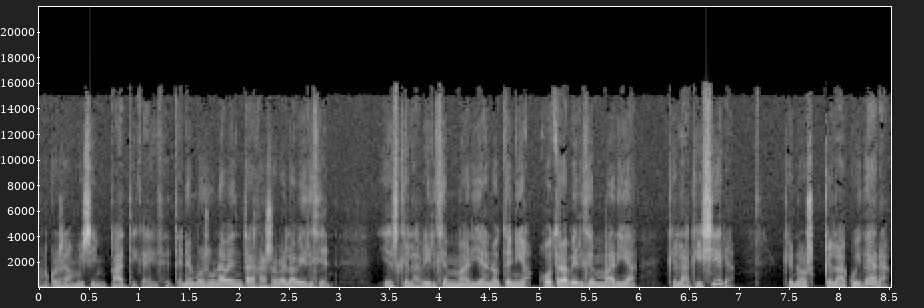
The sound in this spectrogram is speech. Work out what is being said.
una cosa muy simpática. Dice, tenemos una ventaja sobre la Virgen, y es que la Virgen María no tenía otra Virgen María que la quisiera, que, nos, que la cuidara.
